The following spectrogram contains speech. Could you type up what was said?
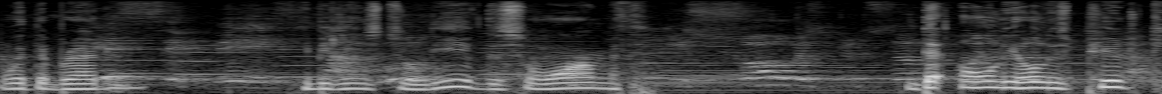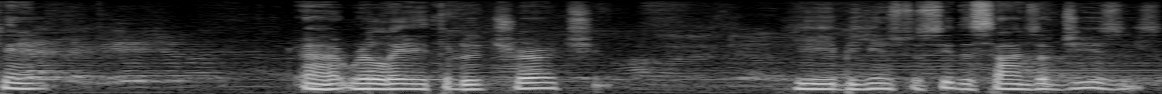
with the brethren. He begins to live this warmth that only Holy Spirit can uh, relate to the church, he begins to see the signs of Jesus.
